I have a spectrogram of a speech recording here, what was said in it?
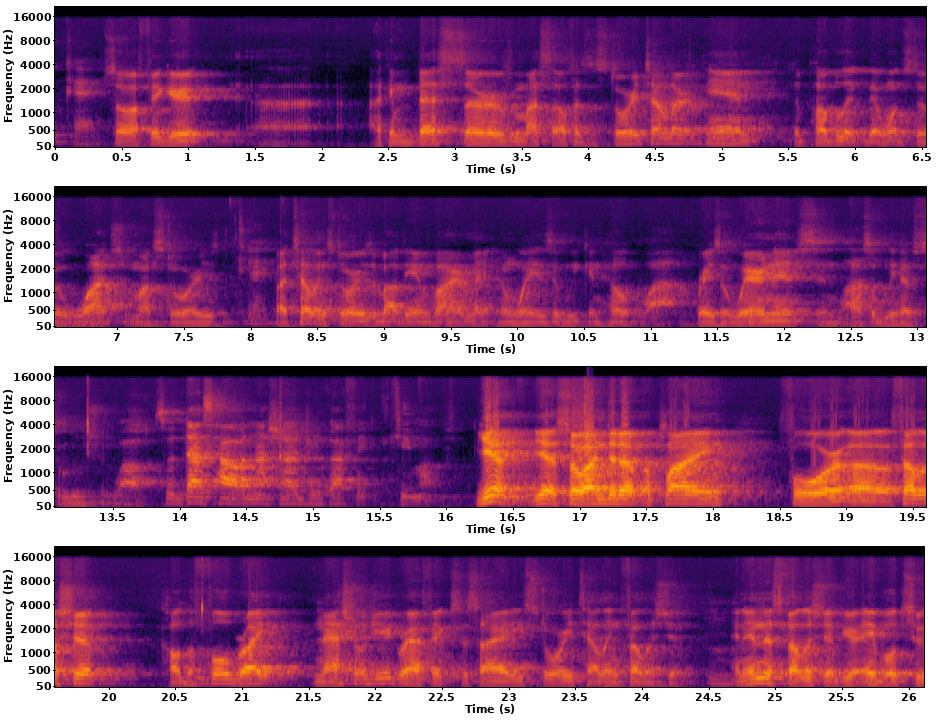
Okay. So I figured uh, I can best serve myself as a storyteller and the public that wants to watch my stories Okay. by telling stories about the environment and ways that we can help Wow. raise awareness and Wow. possibly have solutions. Wow. So that's how National Geographic came up. Yeah, yeah. So I ended up applying for a fellowship called the mm-hmm. Fulbright National Geographic Society Storytelling Fellowship. Mm-hmm. And in this fellowship, you're able to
